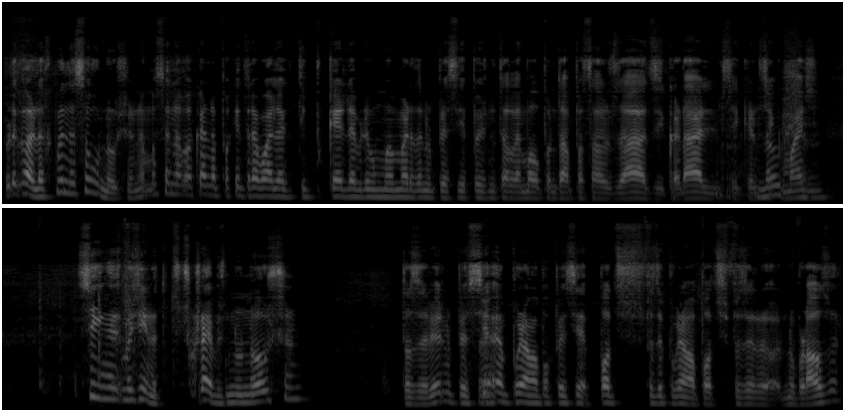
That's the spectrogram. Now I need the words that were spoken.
Por agora, a recomendação o Notion é uma cena bacana para quem trabalha, que tipo, quer abrir uma merda no PC e depois no telemóvel para não estar a passar os dados e caralho, não sei o que, não sei o que mais. Sim, imagina, tu escreves no Notion, estás a ver, no PC, Sim. é um programa para o PC, podes fazer programa, podes fazer no browser,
